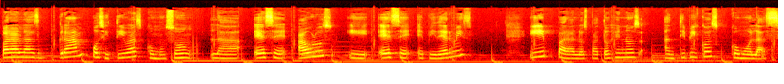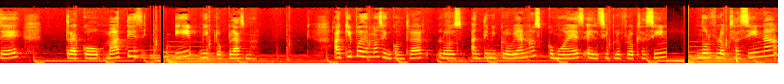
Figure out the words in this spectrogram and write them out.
Para las gram positivas como son la S. aureus y S. epidermis y para los patógenos antípicos como la C. trachomatis y microplasma. Aquí podemos encontrar los antimicrobianos como es el ciprofloxacin, norfloxacina,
